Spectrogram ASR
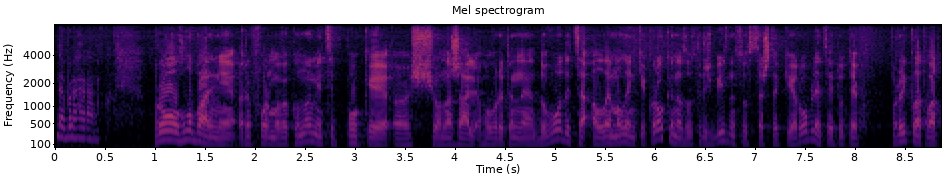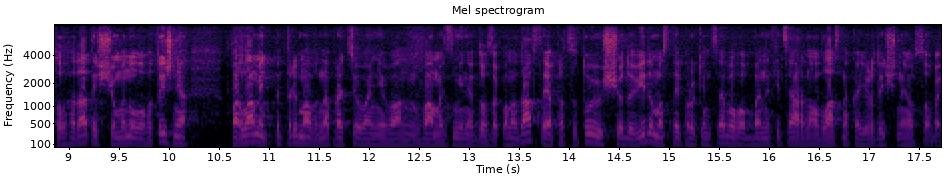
Доброго ранку. Про глобальні реформи в економіці поки е, що, на жаль, говорити не доводиться, але маленькі кроки на зустріч бізнесу все ж таки робляться. І тут, як приклад, варто згадати, що минулого тижня парламент підтримав напрацьовані вам вами зміни до законодавства. Я процитую щодо відомостей про кінцевого бенефіціарного власника юридичної особи,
